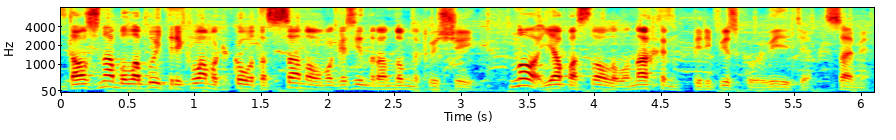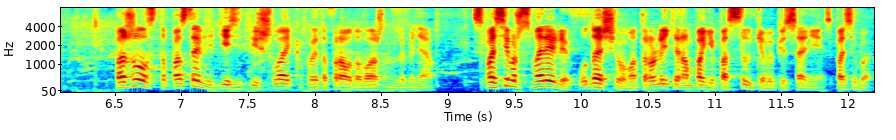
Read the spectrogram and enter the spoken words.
должна была быть реклама какого-то ссаного магазина рандомных вещей, но я послал его нахрен, переписку вы видите сами. Пожалуйста, поставьте 10 тысяч лайков, это правда важно для меня. Спасибо, что смотрели, удачи вам, отправляйте рампаги по ссылке в описании. Спасибо.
